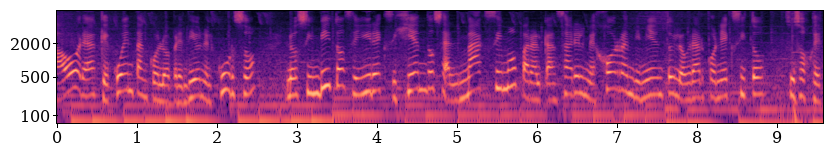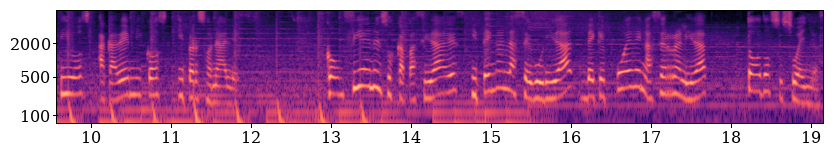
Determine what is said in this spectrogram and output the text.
Ahora que cuentan con lo aprendido en el curso, los invito a seguir exigiéndose al máximo para alcanzar el mejor rendimiento y lograr con éxito sus objetivos académicos y personales. Confíen en sus capacidades y tengan la seguridad de que pueden hacer realidad todos sus sueños.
